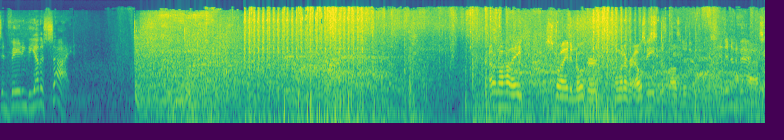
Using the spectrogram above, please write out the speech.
Allies invading the other side. I don't know how they destroyed an ogre and whatever else was deposited Sending them back. fast.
